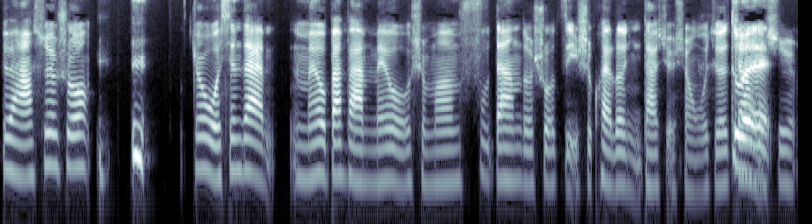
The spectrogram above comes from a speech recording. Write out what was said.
对啊，所以说，就是我现在没有办法，没有什么负担的说自己是快乐女大学生。我觉得这样也是，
